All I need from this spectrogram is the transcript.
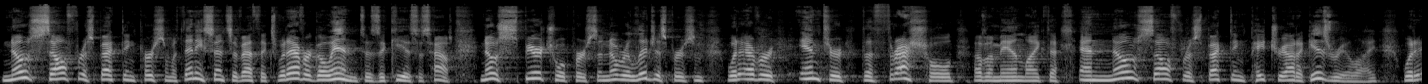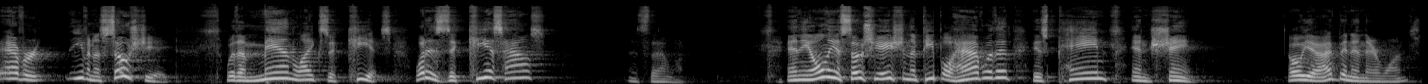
No self respecting person with any sense of ethics would ever go into Zacchaeus' house. No spiritual person, no religious person would ever enter the threshold of a man like that. And no self respecting patriotic Israelite would ever even associate with a man like Zacchaeus. What is Zacchaeus' house? That's that one. And the only association that people have with it is pain and shame. Oh, yeah, I've been in there once.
